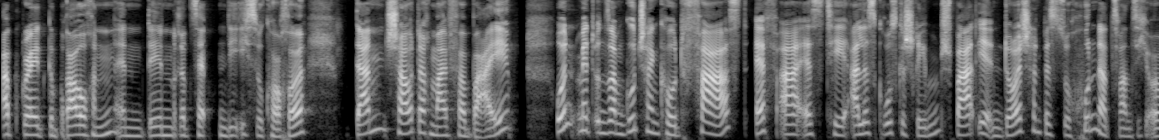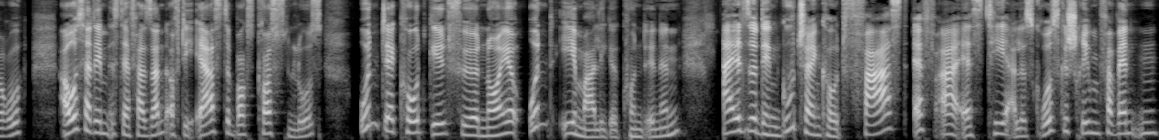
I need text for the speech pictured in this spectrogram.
Upgrade gebrauchen in den Rezepten, die ich so koche, dann schaut doch mal vorbei. Und mit unserem Gutscheincode FAST, F-A-S-T, alles groß geschrieben, spart ihr in Deutschland bis zu 120 Euro. Außerdem ist der Versand auf die erste Box kostenlos und der Code gilt für neue und ehemalige KundInnen. Also den Gutscheincode FAST, F-A-S-T, alles groß geschrieben verwenden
